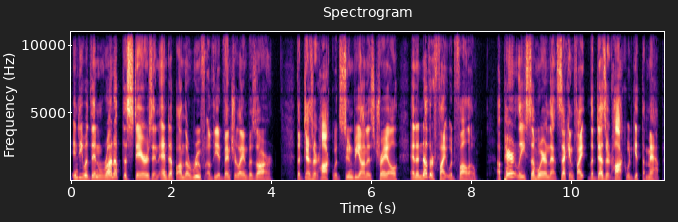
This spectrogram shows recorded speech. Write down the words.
Indy would then run up the stairs and end up on the roof of the Adventureland Bazaar. The Desert Hawk would soon be on his trail, and another fight would follow. Apparently, somewhere in that second fight, the Desert Hawk would get the map.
